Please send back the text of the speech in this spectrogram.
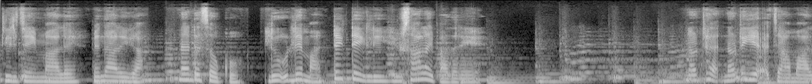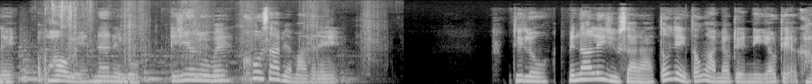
ဒီတစ်ချိန်မှာလဲမင်းသားလေးကနှမ်းတစ်စုပ်ကိုလူအလစ်မှာတိတ်တိတ်လေးယူစားလိုက်ပါတဲ့နောက်ထပ်နောက်တစ်ရက်အကြာမှာလဲအဖောက်ရဲ့နှမ်းတွေကိုအရင်လိုပဲခိုးစားပြန်ပါတဲ့ဒီလိုမင်းသားလေးယူစားတာ၃ချိန်၃ခါမြောက်တဲ့နေ့ရောက်တဲ့အခါ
